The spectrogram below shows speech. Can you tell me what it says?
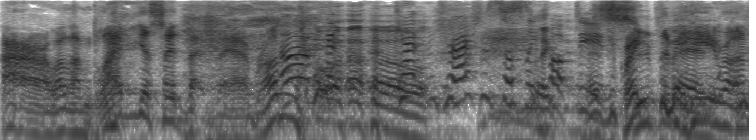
Ah, well, I'm glad you said that there, Ron. Captain Trash has suddenly popped in. It's great to be Superman. here on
